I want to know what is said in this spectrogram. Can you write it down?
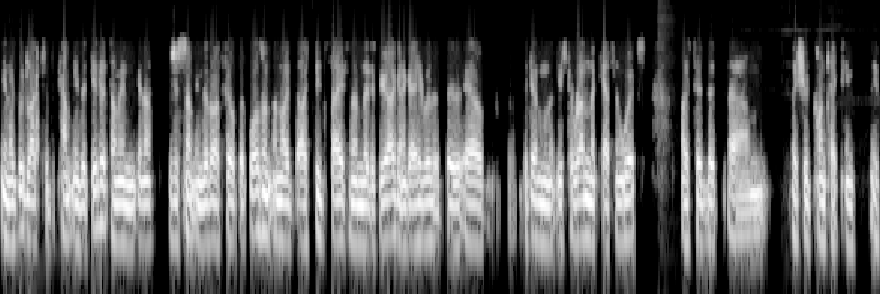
you know, good luck to the company that did it. I mean, you know, it's just something that I felt that wasn't, and I, I did say to them that if you are going to go ahead with it, the, our, the gentleman that used to run the Katherine Works, I said that um, they should contact him if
